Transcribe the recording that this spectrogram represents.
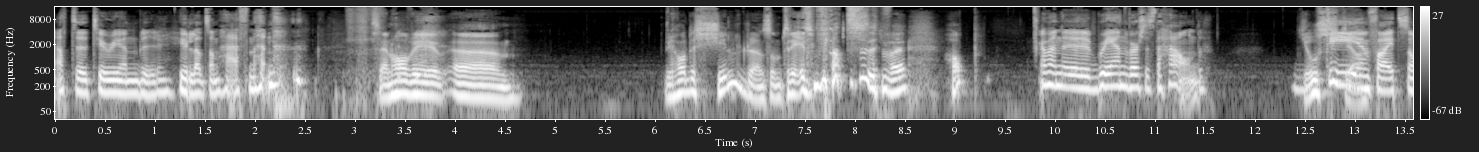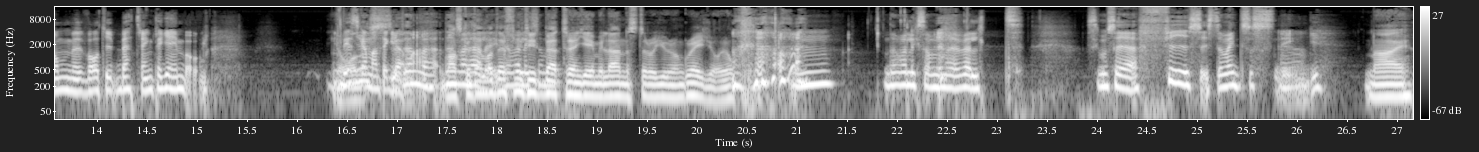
att eh, Tyrion blir hyllad som halfman. Sen har vi eh, Vi har The Children som tredje plats. Hopp. ja men uh, Brienne vs. The Hound. Just Det är ja. en fight som var typ bättre än Clegane Bowl. Ja, det ska man inte Den glömma. var, den Man ska, var den var definitivt liksom, bättre än Jamie Lannister och Euron Greyjoy också. Mm, den var liksom väldigt, ska man säga, fysiskt, den var inte så snygg. Nej,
